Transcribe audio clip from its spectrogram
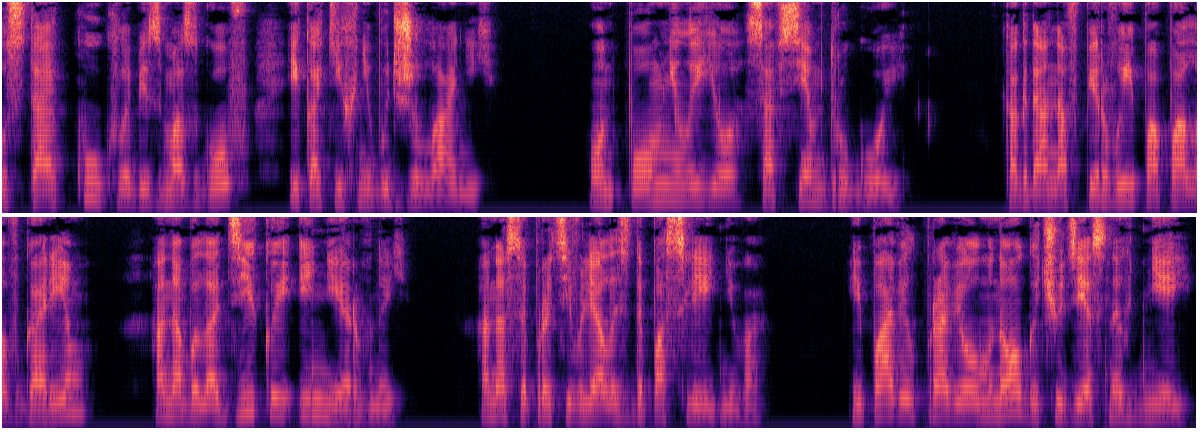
пустая кукла без мозгов и каких-нибудь желаний. Он помнил ее совсем другой. Когда она впервые попала в гарем, она была дикой и нервной. Она сопротивлялась до последнего. И Павел провел много чудесных дней,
